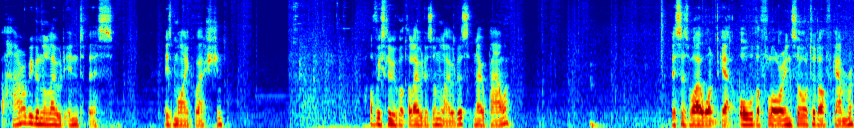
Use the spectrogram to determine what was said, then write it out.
But how are we going to load into this is my question. Obviously we've got the loaders, unloaders, no power. This is why I want to get all the flooring sorted off camera.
